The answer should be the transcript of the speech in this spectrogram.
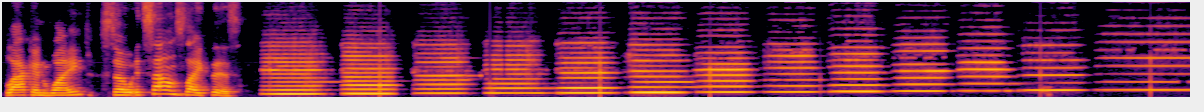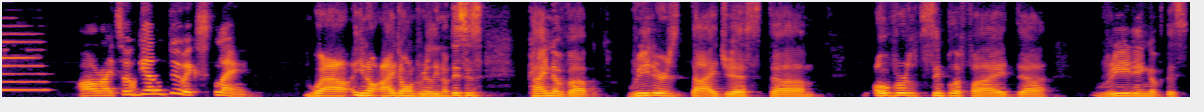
black and white. So it sounds like this. All right. So, Gil, do explain. Well, you know, I don't really know. This is kind of a Reader's Digest, um, oversimplified uh, reading of this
